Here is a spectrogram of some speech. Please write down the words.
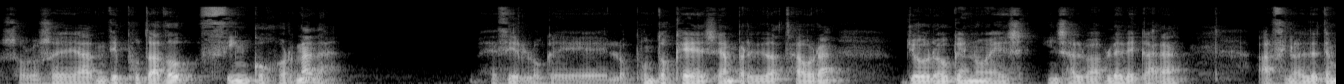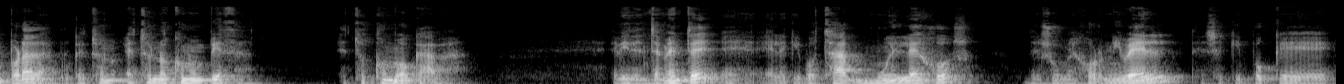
solo se han disputado cinco jornadas es decir lo que los puntos que se han perdido hasta ahora yo creo que no es insalvable de cara al final de temporada, porque esto, esto no es como empieza, esto es como acaba. Evidentemente, eh, el equipo está muy lejos de su mejor nivel, de ese equipo que,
